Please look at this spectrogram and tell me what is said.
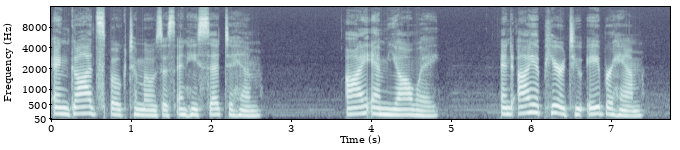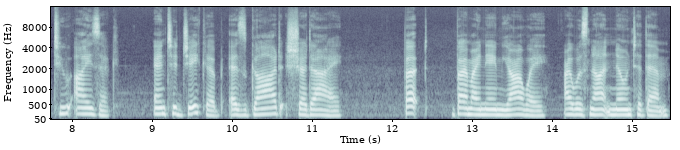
And God spoke to Moses, and he said to him, I am Yahweh, and I appeared to Abraham, to Isaac, and to Jacob as God Shaddai. But by my name Yahweh I was not known to them,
